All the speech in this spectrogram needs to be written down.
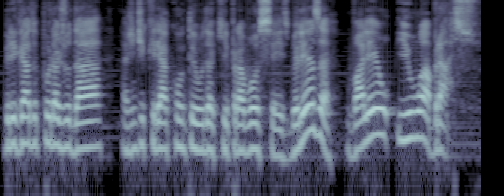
obrigado por ajudar a gente a criar conteúdo aqui para vocês, beleza? Valeu e um abraço.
